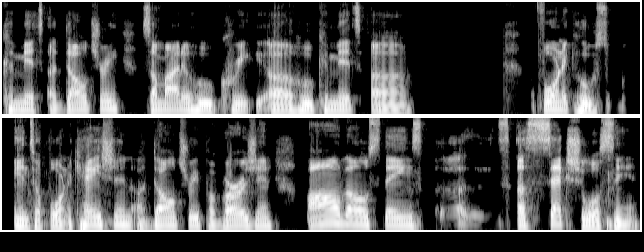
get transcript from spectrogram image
commits adultery, somebody who cre- uh, who commits uh fornic who's into fornication, adultery, perversion, all those things, uh, a sexual sin.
